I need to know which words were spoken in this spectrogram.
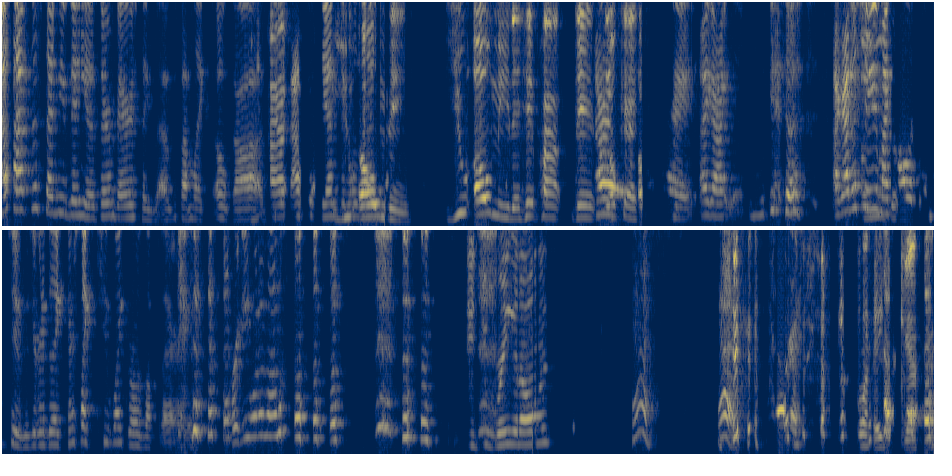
I'll have to send you videos. They're embarrassing though, because I'm like, oh god, I, you owe like. me. You owe me the hip hop dance. Right. Okay. All right, I got you. I gotta oh, show you my college ones too, because you're gonna be like, there's like two white girls up there. Brittany, one of them. Did you bring it on? Yes. Yes. oh my god.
